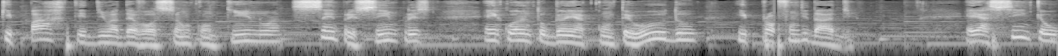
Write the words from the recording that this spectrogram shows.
que parte de uma devoção contínua, sempre simples, enquanto ganha conteúdo e profundidade. É assim que o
